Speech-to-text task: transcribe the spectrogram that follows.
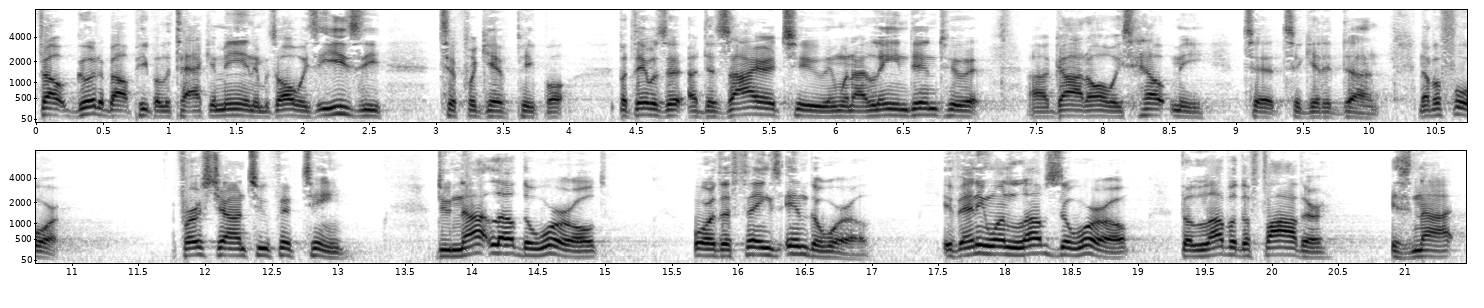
felt good about people attacking me and it was always easy to forgive people. But there was a, a desire to, and when I leaned into it, uh, God always helped me to, to get it done. Number four, 1 John 2.15. Do not love the world or the things in the world. If anyone loves the world, the love of the Father is not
